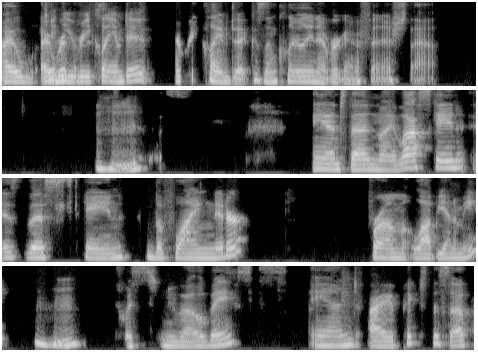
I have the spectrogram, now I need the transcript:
I I, And ripped- you reclaimed it. I reclaimed it because I'm clearly never going to finish that. Mm-hmm. And then my last skein is this skein, the Flying Knitter from La Bien Aimee, Mm-hmm. Twist Nouveau base. And I picked this up.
